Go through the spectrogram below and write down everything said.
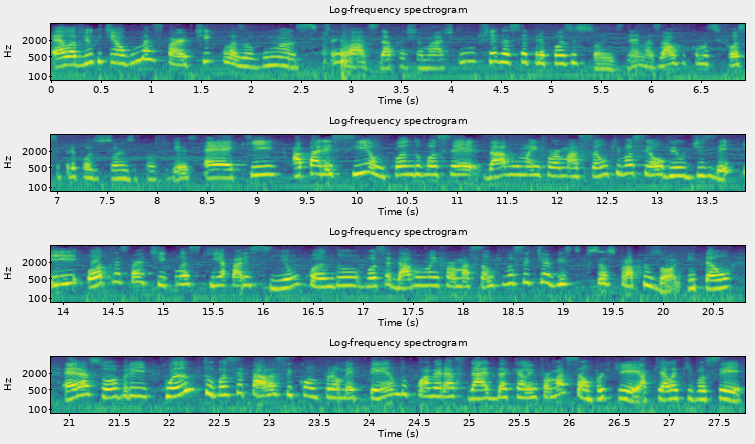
ela viu que tinha algumas partículas, algumas, sei lá, se dá para chamar, acho que não chega a ser preposições, né? Mas algo como se fosse preposições em português, é que apareciam quando você dava uma informação que você ouviu dizer e outras partículas que apareciam quando você dava uma informação que você tinha visto com seus próprios olhos. Então, era sobre quanto você estava se comprometendo com a veracidade daquela informação, porque aquela que você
